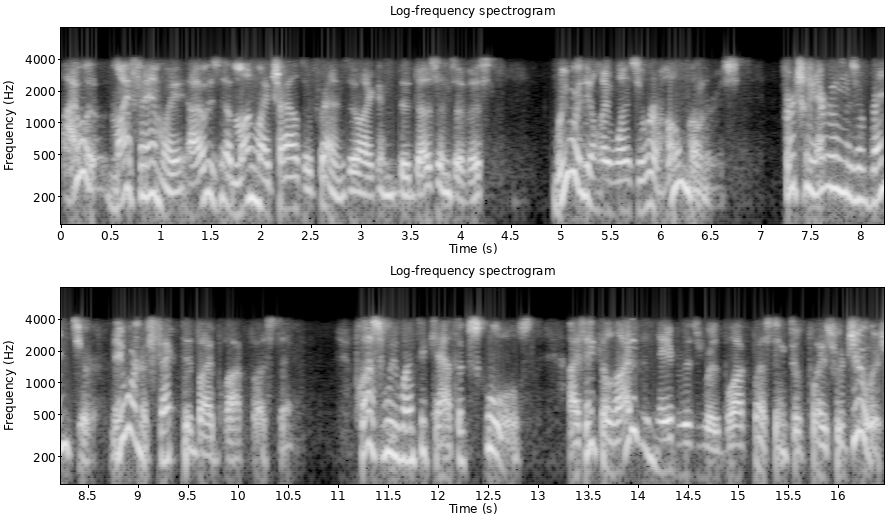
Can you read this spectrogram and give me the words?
I was my family. I was among my childhood friends, like in the dozens of us. We were the only ones who were homeowners. Virtually everyone was a renter. They weren't affected by blockbusting. Plus, we went to Catholic schools. I think a lot of the neighborhoods where the blockbusting took place were Jewish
